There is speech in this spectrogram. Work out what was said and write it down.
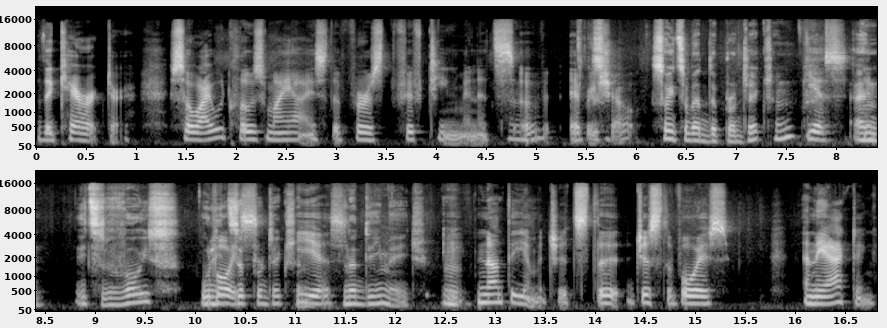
the character. So I would close my eyes the first 15 minutes mm. of every show. So it's about the projection? Yes. And, and it's the voice who voice. leads the projection? Yes. Not the image? Mm. Not the image. It's the just the voice and the acting,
